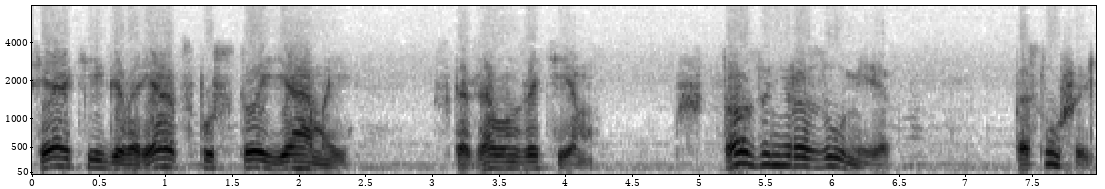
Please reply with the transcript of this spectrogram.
всякие, говорят, с пустой ямой», — сказал он затем. «Что за неразумие? Послушай,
